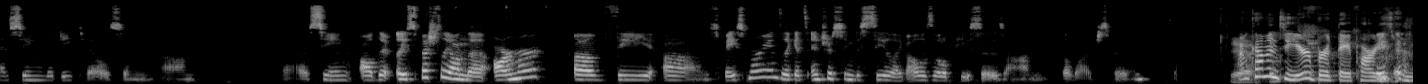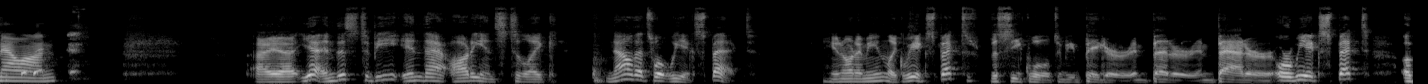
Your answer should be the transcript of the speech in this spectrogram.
and seeing the details and um, uh, seeing all the, especially on the armor of the um, Space Marines. Like it's interesting to see like all those little pieces on the large screen. So. yeah. I'm coming to your birthday parties from now on. I uh, yeah, and this to be in that audience to like now that's what we expect. You know what I mean? Like we expect the sequel to be bigger and better and badder, or we expect a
